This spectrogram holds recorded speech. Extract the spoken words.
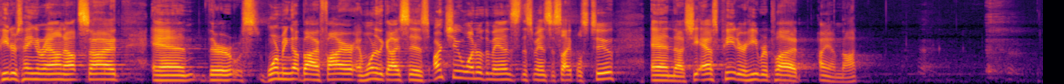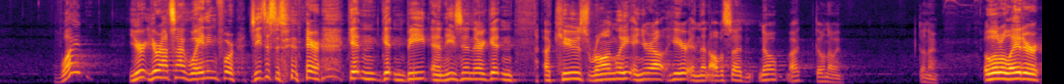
Peter's hanging around outside and they're warming up by a fire. And one of the guys says, Aren't you one of the man's, this man's disciples too? And uh, she asked Peter, he replied, I am not. What? You're, you're outside waiting for Jesus is in there getting, getting beat and he's in there getting accused wrongly and you're out here and then all of a sudden, no, I don't know him. Don't know. A little later,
